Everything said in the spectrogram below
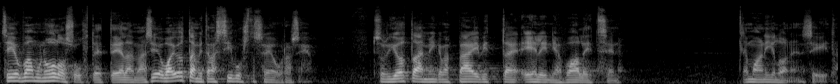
Se ei ole vaan mun olosuhteiden elämää. Se ei ole vaan jotain, mitä mä sivusta seurasin. Se oli jotain, minkä mä päivittäin elin ja valitsin. Ja mä oon iloinen siitä.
